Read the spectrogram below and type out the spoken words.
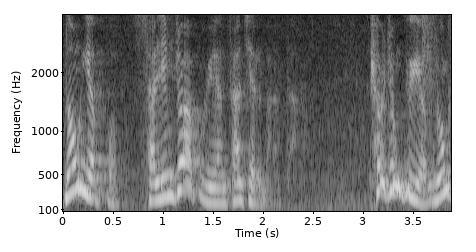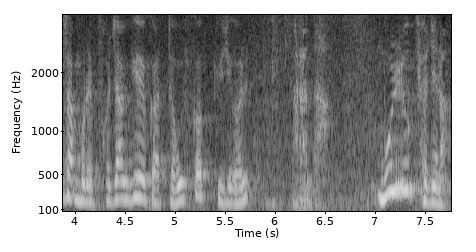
농협법, 산림조합법에 의한 단체를 말한다. 표준규격, 농산물의 포장규격과 등급 규정을 말한다. 물류 표준화,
